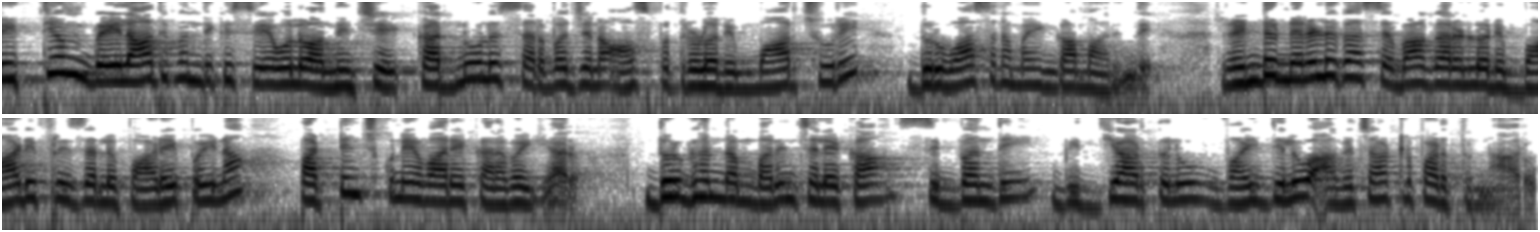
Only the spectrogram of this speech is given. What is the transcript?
నిత్యం వేలాది మందికి సేవలు అందించే కర్నూలు సర్వజన ఆసుపత్రిలోని మార్చూరి దుర్వాసనమయంగా మారింది. రెండు నెలలుగా శవాగారంలోని బాడీ ఫ్రీజర్లు పాడైపోయినా పట్టించుకునే వారే కరవయ్యారు. దుర్గంధం భరించలేక సిబ్బంది విద్యార్థులు వైద్యులు అగచాట్లు పడుతున్నారు.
